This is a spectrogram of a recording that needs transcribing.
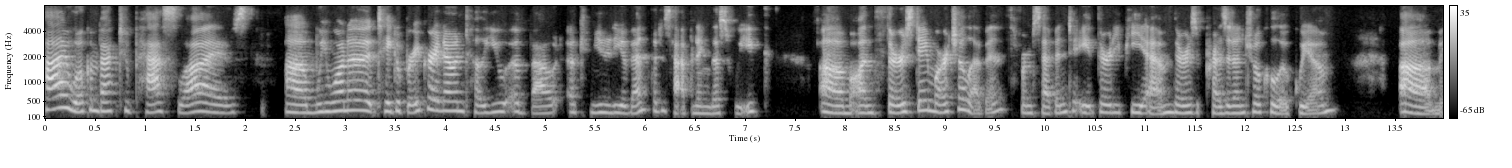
Hi, welcome back to Past Lives. Um, we want to take a break right now and tell you about a community event that is happening this week. Um, on Thursday, March 11th, from 7 to 8:30 p.m., there is a presidential colloquium, um,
